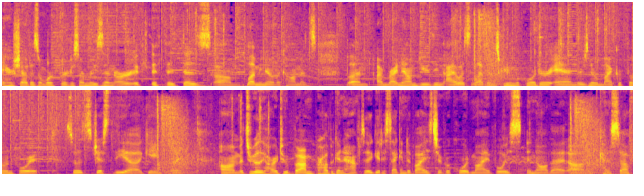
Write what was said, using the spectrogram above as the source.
AirShou doesn't work for some reason, or if, if it does, um, let me know in the comments. But right now, I'm using the iOS 11 screen recorder, and there's no microphone for it, so it's just the uh, gameplay. Um, it's really hard to, but I'm probably gonna have to get a second device to record my voice and all that um, kind of stuff.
